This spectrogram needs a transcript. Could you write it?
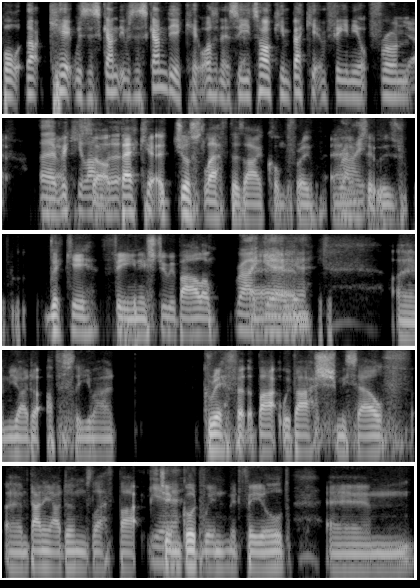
but that kit was the Scand- it was the Scandia kit, wasn't it? So Yeah. you're talking Beckett and Feeney up front, Yeah. Uh, Yeah, Ricky so Lambert. Beckett had just left as I come through. Um, Right. So it was Ricky, Feeney, Stewie Barlow. right, yeah, yeah. Um, um, you had obviously you had Griff at the back with Ash, myself, um, Danny Adams left back, Yeah. Jim Goodwin midfield. Um,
